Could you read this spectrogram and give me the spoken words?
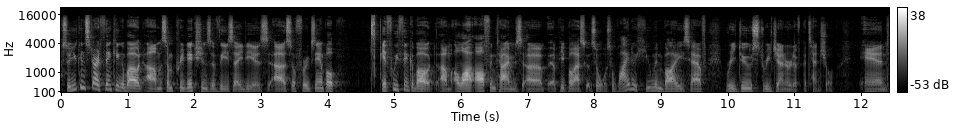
so you can start thinking about um, some predictions of these ideas. Uh, so for example. If we think about um, a lot, oftentimes uh, people ask, so, so why do human bodies have reduced regenerative potential? and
